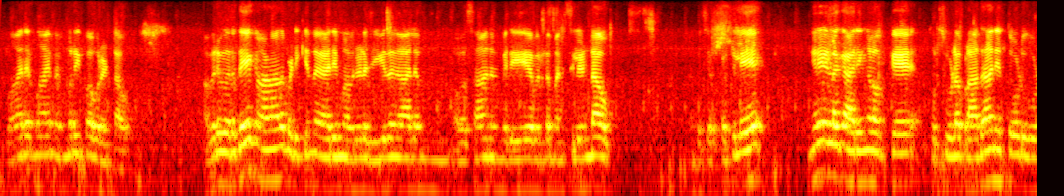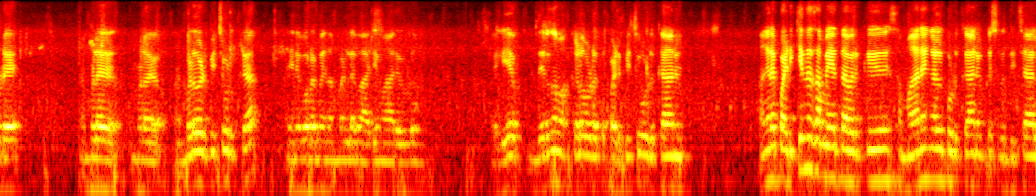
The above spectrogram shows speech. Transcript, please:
അപാരമായ മെമ്മറി പവർ ഉണ്ടാവും. അവർ വെറുതെ കാണാതെ പഠിക്കുന്ന കാര്യം അവരുടെ ജീവിതകാലം അവസാനം വരെ അവരുടെ മനസ്സിലുണ്ടാവും. അപ്പൊ ചെറുപ്പത്തിലെ ഇങ്ങനെയുള്ള കാര്യങ്ങളൊക്കെ കുറച്ചുകൂടെ പ്രാധാന്യത്തോടുകൂടെ നമ്മൾ നമ്മളെ നമ്മൾ പഠിപ്പിച്ചു കൊടുക്കുക. അതിന് പുറമെ നമ്മളുടെ ഭാര്യമാരോടും വലിയ മുതിർന്ന മക്കളോടൊക്കെ പഠിപ്പിച്ചു കൊടുക്കാനും അങ്ങനെ പഠിക്കുന്ന സമയത്ത് അവർക്ക് സമ്മാനങ്ങൾ കൊടുക്കാനൊക്കെ ശ്രദ്ധിച്ചാൽ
